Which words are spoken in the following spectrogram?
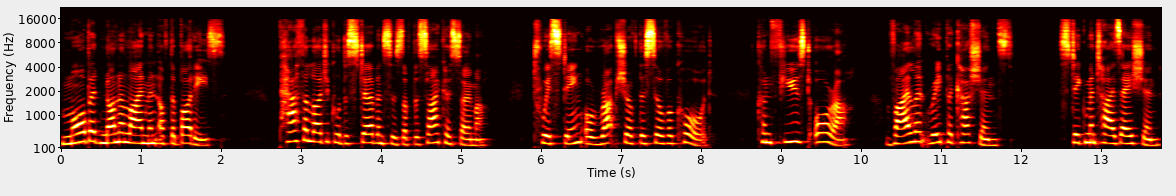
morbid non alignment of the bodies, pathological disturbances of the psychosoma, twisting or rupture of the silver cord, confused aura, violent repercussions, stigmatization,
